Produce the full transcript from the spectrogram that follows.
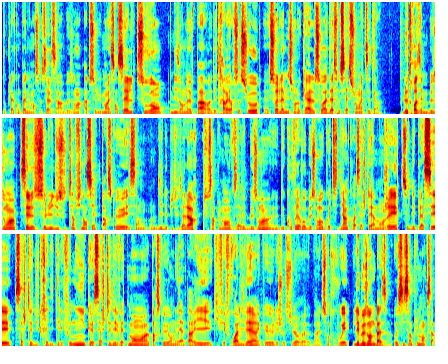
Donc l'accompagnement social, c'est un besoin absolument essentiel, souvent mis en œuvre par euh, des travailleurs sociaux, soit de la mission locale, soit d'associations, etc. Le troisième besoin, c'est celui du soutien financier. Parce que, et ça on, le dit depuis tout à l'heure, tout simplement, vous avez besoin euh, de couvrir vos besoins au quotidien, quoi. S'acheter à manger, se déplacer, s'acheter du crédit téléphonique, s'acheter des vêtements euh, parce qu'on est à Paris et qu'il fait froid l'hiver et que les chaussures, euh, ben, elles sont trouées. Les besoins de base, aussi simplement que ça.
